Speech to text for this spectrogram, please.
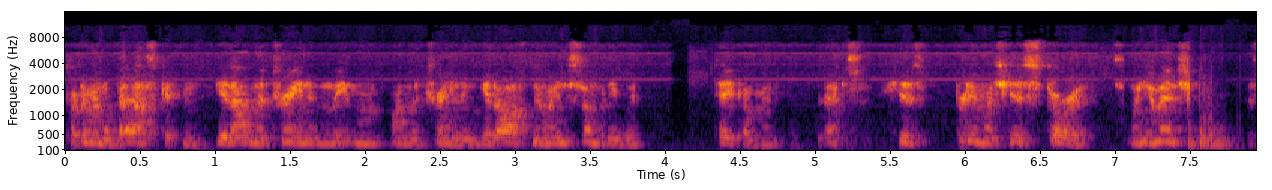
put him in a basket and get on the train and leave him on the train and get off knowing somebody would take him. And that's his pretty much his story. When you mentioned the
